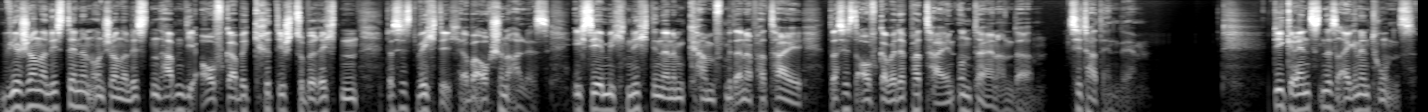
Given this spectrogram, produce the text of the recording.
Wir Journalistinnen und Journalisten haben die Aufgabe, kritisch zu berichten. Das ist wichtig, aber auch schon alles. Ich sehe mich nicht in einem Kampf mit einer Partei. Das ist Aufgabe der Parteien untereinander. Zitat Ende. Die Grenzen des eigenen Tuns.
